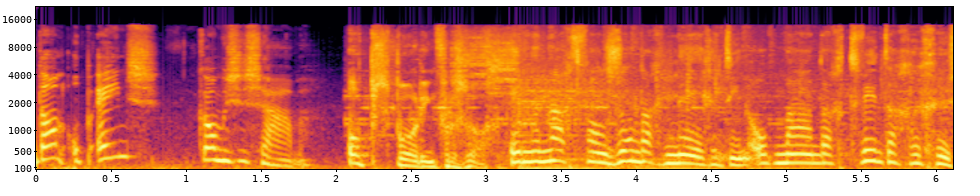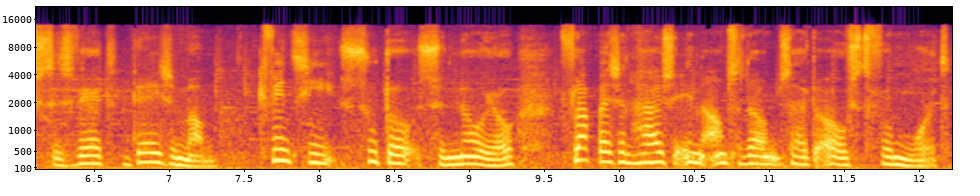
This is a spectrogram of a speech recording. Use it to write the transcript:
dan opeens komen ze samen. Opsporing verzocht. In de nacht van zondag 19 op maandag 20 augustus werd deze man, Quincy Souto Senoyo, vlakbij zijn huis in Amsterdam-Zuidoost vermoord.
